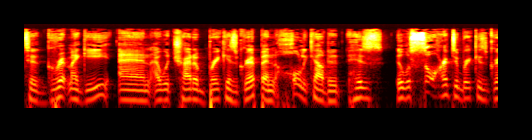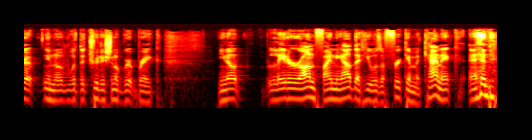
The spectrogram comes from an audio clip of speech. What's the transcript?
to grip my gi, and I would try to break his grip. And holy cow, dude, his it was so hard to break his grip, you know, with the traditional grip break. You know, later on, finding out that he was a freaking mechanic, and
